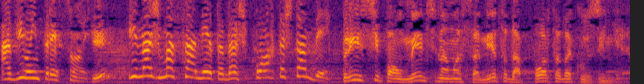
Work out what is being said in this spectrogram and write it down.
haviam impressões. Quê? E nas maçanetas das portas também. Principalmente na maçaneta da porta da cozinha.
